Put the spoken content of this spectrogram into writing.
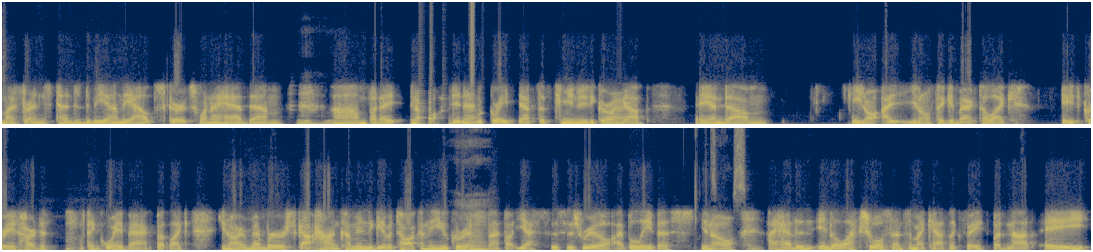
my friends tended to be on the outskirts when I had them. Mm-hmm. Um, but I, you know, I didn't have a great depth of community growing up. And, um, you know, I, you know, thinking back to like eighth grade, hard to think way back, but like, you know, I remember Scott Hahn coming to give a talk on the Eucharist, mm. and I thought, yes, this is real. I believe this. You know, awesome. I had an intellectual sense of my Catholic faith, but not a,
